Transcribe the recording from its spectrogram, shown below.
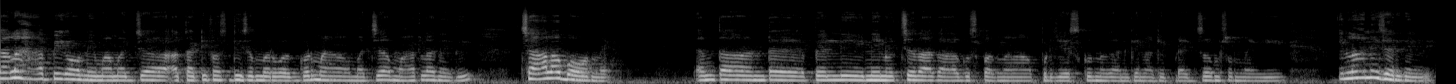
చాలా హ్యాపీగా ఉన్నాయి. మా మధ్య ఆ థర్టీ ఫస్ట్ డిసెంబర్ వరకు కూడా మా మధ్య మాట్లాడేది చాలా బాగున్నాయి. ఎంత అంటే పెళ్ళి నేను వచ్చేదాకా ఆగు స్పందన అప్పుడు చేసుకున్న దానికి నాకు ఇప్పుడు ఎగ్జామ్స్ ఉన్నాయి. ఇలానే జరిగింది.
